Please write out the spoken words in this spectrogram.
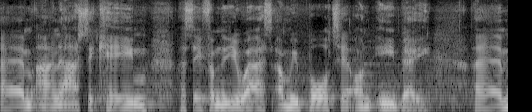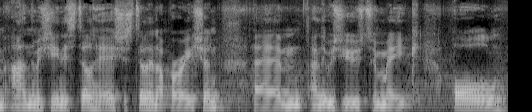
um, and it actually came, let's say, from the US, and we bought it on eBay. Um, and the machine is still here, she's still in operation, um, and it was used to make all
